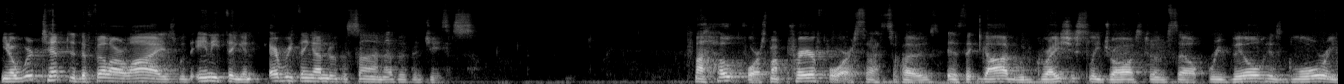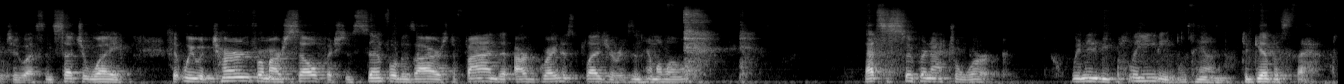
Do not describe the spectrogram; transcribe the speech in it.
You know, we're tempted to fill our lives with anything and everything under the sun other than Jesus. My hope for us, my prayer for us, I suppose, is that God would graciously draw us to Himself, reveal His glory to us in such a way that we would turn from our selfish and sinful desires to find that our greatest pleasure is in Him alone. That's a supernatural work. We need to be pleading with Him to give us that,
